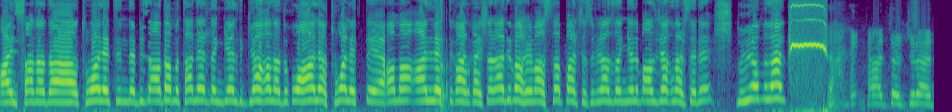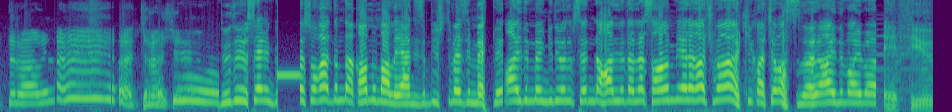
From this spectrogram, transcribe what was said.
Ay sana da tuvaletinde biz adamı ta nereden geldik yakaladık o hala tuvalette ya. Ama hallettik arkadaşlar hadi bakayım aslan parçası birazdan gelip alacaklar seni. Şşş duyuyor mu lan? Hatta şunu attırma abi. Attırma şunu. Düdüğü senin g***e sokardım da kamu malı yani üstüme zimmetli. Haydi ben gidiyorum seni de hallederler. Sakın bir yere kaçma ha ki kaçamazsın. Haydi bay bay. A few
